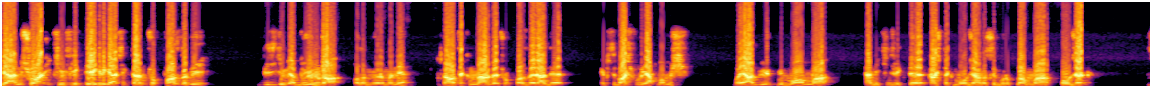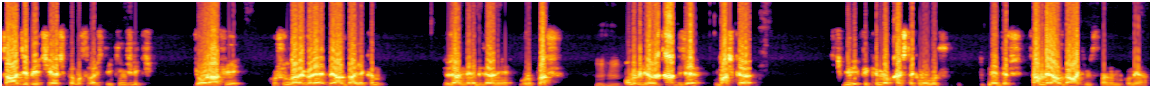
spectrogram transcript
Yani şu an ikincilikle ilgili gerçekten çok fazla bir bilgim ya duyum da alamıyorum hani. Daha takımlar da çok fazla herhalde hepsi başvuru yapmamış. Bayağı büyük bir muamma yani ikincilikte kaç takım olacağı, nasıl gruplanma olacak. Sadece bir şey açıklaması var işte ikincilik coğrafi koşullara göre biraz daha yakın düzenlenebilir hani gruplar. Hı hı. Onu biliyoruz sadece. Başka hiçbir fikrim yok kaç takım olur, nedir. Sen biraz daha hakimsin sanırım bu konuya.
